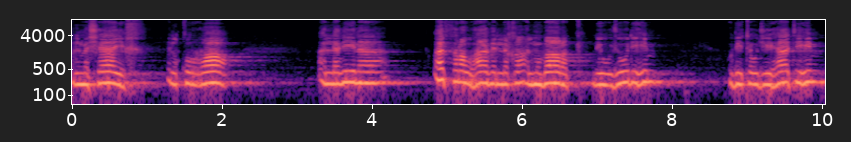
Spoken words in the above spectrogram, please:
المشايخ القراء الذين أثروا هذا اللقاء المبارك بوجودهم وبتوجيهاتهم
